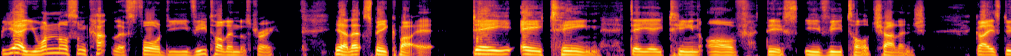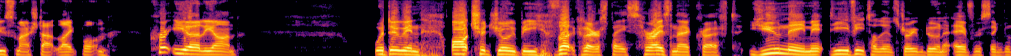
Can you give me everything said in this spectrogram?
But yeah, you want to know some catalysts for the eVTOL industry. Yeah, let's speak about it. Day 18, day 18 of this eVTOL challenge. Guys, do smash that like button pretty early on we're doing Archer, Joby, Vertical Aerospace, Horizon Aircraft, you name it, the eVTOL industry, we're doing it every single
